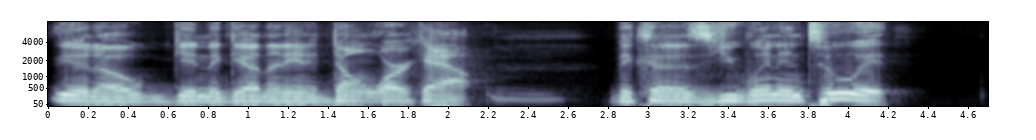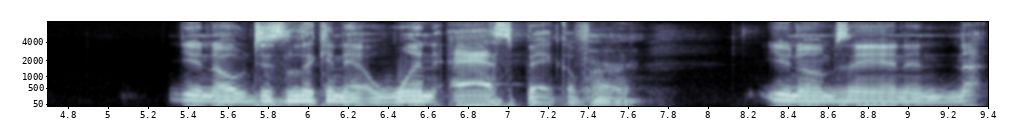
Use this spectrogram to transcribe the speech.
you know, getting together and then it don't work out mm-hmm. because you went into it, you know, just looking at one aspect of her. You know what I'm saying, and not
